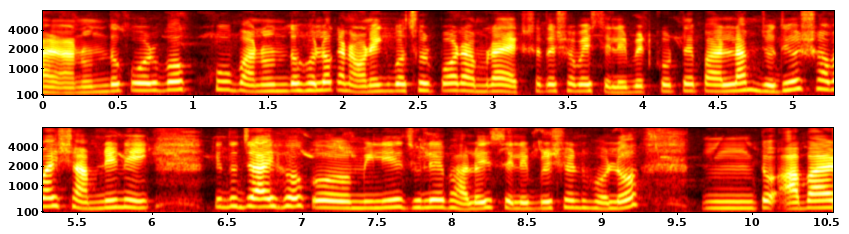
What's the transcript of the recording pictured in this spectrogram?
আর আনন্দ করব। খুব আনন্দ হলো, কারণ অনেক বছর পর আমরা একসাথে সবাই সেলিব্রেট করতে পারলাম। যদিও সবাই সামনে নেই, কিন্তু যাই হোক মিলিয়ে ঝুলিয়ে ভালোই সেলিব্রেশন হলো। তো আবার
